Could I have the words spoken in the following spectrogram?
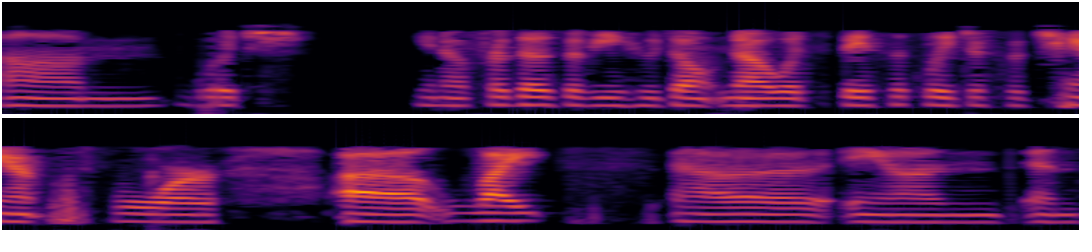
um, which you know, for those of you who don't know, it's basically just a chance for uh, lights uh, and and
